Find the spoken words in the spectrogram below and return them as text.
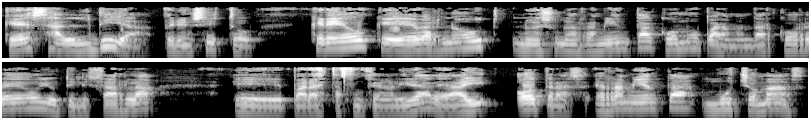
que es al día, pero insisto, creo que Evernote no es una herramienta como para mandar correo y utilizarla eh, para estas funcionalidades. Hay otras herramientas mucho más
